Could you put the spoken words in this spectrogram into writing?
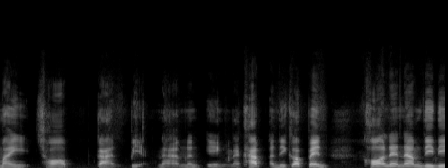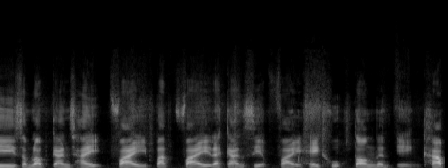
ไม่ชอบการเปียกน้ำนั่นเองนะครับ อันนี้ก็เป็นข้อแนะนำดีๆสำหรับการใช้ไฟปลั๊กไฟและการเสียบไฟให้ถูกต้องนั่นเองครับ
